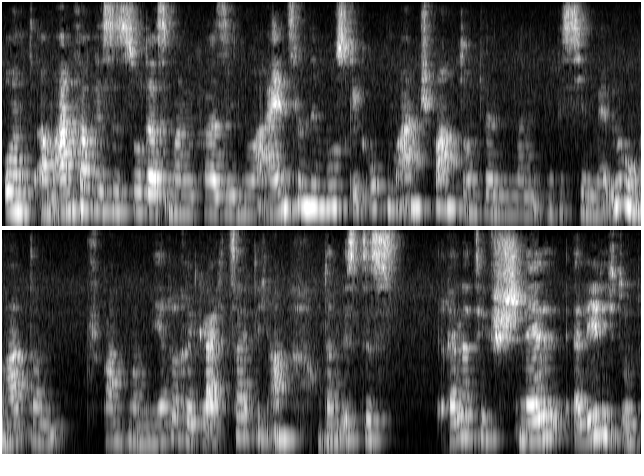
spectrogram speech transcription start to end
Und am Anfang ist es so, dass man quasi nur einzelne Muskelgruppen anspannt und wenn man ein bisschen mehr Übung hat, dann spannt man mehrere gleichzeitig an und dann ist es relativ schnell erledigt. Und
